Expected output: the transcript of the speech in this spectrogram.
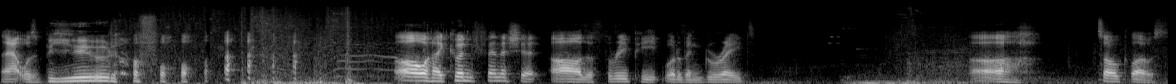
That was beautiful. oh, and I couldn't finish it. Oh, the three-peat would have been great. Oh, so close.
